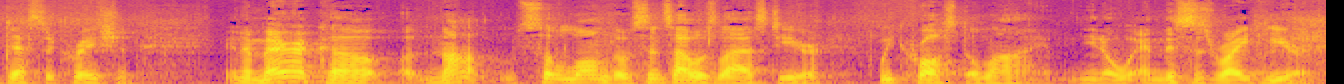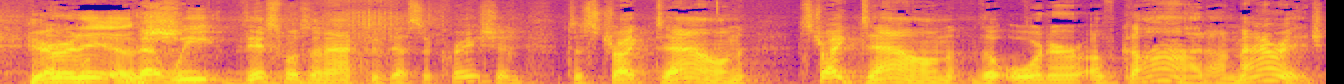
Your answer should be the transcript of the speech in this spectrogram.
desecration. In America, not so long ago, since I was last here, we crossed a line, you know, and this is right here. Here that, it is. That we this was an act of desecration to strike down strike down the order of God on marriage.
